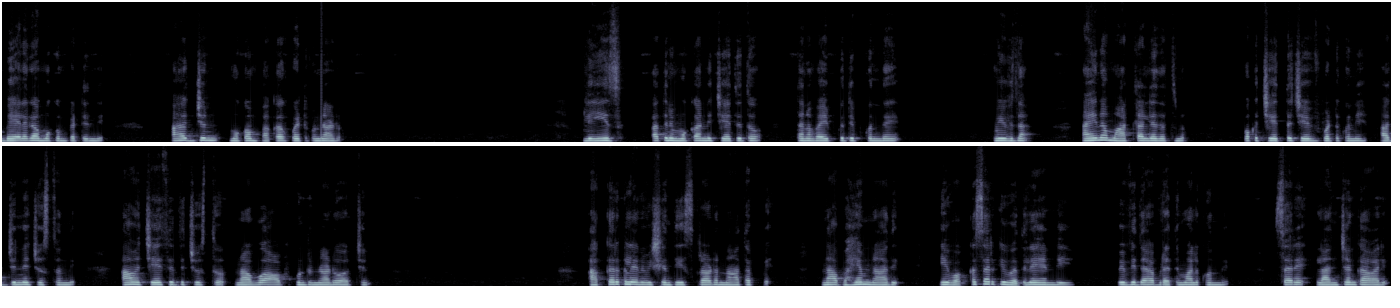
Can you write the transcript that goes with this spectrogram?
బేలగా ముఖం పెట్టింది. అర్జున్ ముఖం పక్కకు పెట్టుకున్నాడు. ప్లీజ్. అతని ముఖాన్ని చేతితో తన వైపుకు తిప్పుకుంది వివిధ. అయినా మాట్లాడలేదు అతను. ఒక చేత్తో చెవి పట్టుకుని అర్జున్ని చూస్తుంది. ఆమె చేసేది చూస్తూ నవ్వు ఆపుకుంటున్నాడు అర్జున్. అక్కరకు లేని విషయం తీసుకురావడం నా తప్పే. నా భయం నాది. ఈ ఒక్కసారికి వదిలేయండి. వివిధ బ్రతిమాలకుంది సరే లంచం కావాలి.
